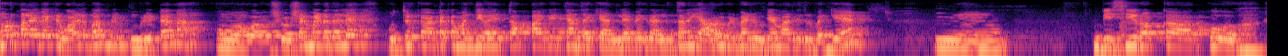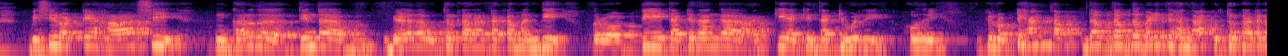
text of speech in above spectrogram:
ನೋಡ್ಕೊಲೇಬೇಕ್ರಿ. ಒಳ್ಳೆ ಬಂದು ರಿಟರ್ನ್ ಸೋಷಿಯಲ್ ಮೀಡಿಯಾದಲ್ಲೇ ಉತ್ತರ ಕರ್ನಾಟಕ ಮಂದಿ ತಪ್ಪಾಗೈತೆ ಅಂತ ಅನ್ಲೇಬೇಕ್ರಿ. ಅಲ್ಲಿ ತನಕ ಯಾರೂ ಬಿಡಬೇಡ್ರಿ ವಿಡಿಯೋ ಮಾಡಿದ್ರ ಬಗ್ಗೆ. ಬಿಸಿ ರೊಕ್ಕ ಹಾಕು, ಬಿಸಿ ರೊಟ್ಟೆ ಹಾಸಿ, ಕರೆದು ತಿಂದ ಬೆಳೆದ ಉತ್ತರ ಕರ್ನಾಟಕ ಮಂದಿ ರೊಟ್ಟಿ ತಟ್ಟಿದಂಗ ಅಕ್ಕಿ, ಅಕ್ಕಿನ ತಟ್ಟಿ ಬಿಡ್ರಿ. ಹೌದ್ರಿ. ಅಕ್ಕಿ ರೊಟ್ಟಿ ಹಂಗ ತಪ್, ದಬ್ ದಬ್ ದಬ್ ಬೆಳಿತೀರಿ. ಹಂಗೆ ಹಾಕಿ ಉತ್ತರ ಕರ್ನಾಟಕ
